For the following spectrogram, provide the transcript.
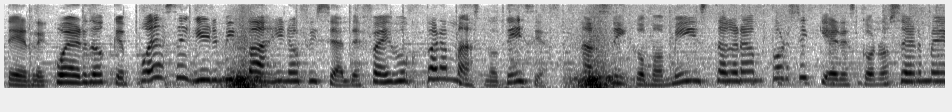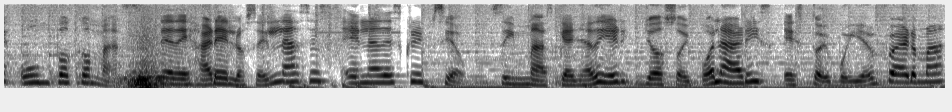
Te recuerdo que puedes seguir mi página oficial de Facebook para más noticias, así como mi Instagram por si quieres conocerme un poco más. Te dejaré los enlaces en la descripción. Sin más que añadir, yo soy Polaris, estoy muy enferma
